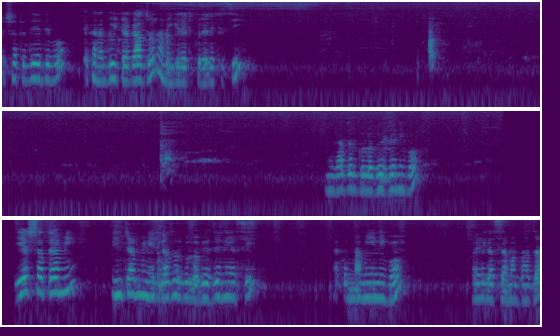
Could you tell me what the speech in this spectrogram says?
এর সাথে দিয়ে দেব। এখানে দুইটা গাজর আমি গ্রেট করে রেখেছি। গাজরগুলো ভেজে নিব। এর সাথে আমি তিন চার মিনিট গাজরগুলো ভেজে নিয়েছি। এখন নামিয়ে নিব। হয়ে গেছে আমার ভাজা।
